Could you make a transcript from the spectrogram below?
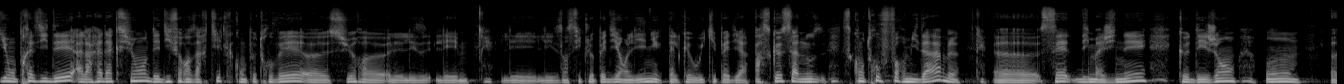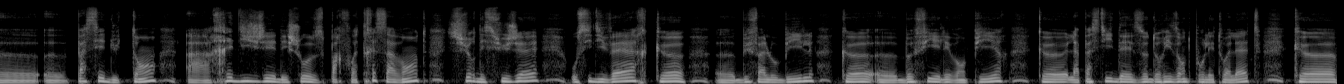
qui ont présidé à la rédaction des différents articles qu'on peut trouver euh, sur euh, les, encyclopédies en ligne telles que Wikipédia. Parce que ce qu'on trouve formidable, euh, c'est d'imaginer que des gens ont passé du temps à rédiger des choses parfois très savantes sur des sujets aussi divers que Buffalo Bill, que Buffy et les vampires, que la pastille désodorisante pour les toilettes, que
